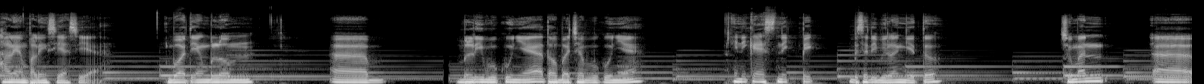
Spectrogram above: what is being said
hal yang paling sia-sia. Buat yang belum uh, beli bukunya atau baca bukunya, ini kayak sneak peek bisa dibilang gitu. Cuman uh,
